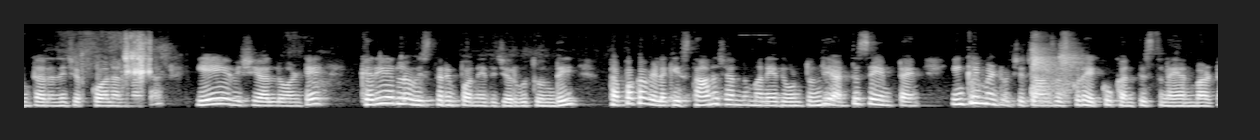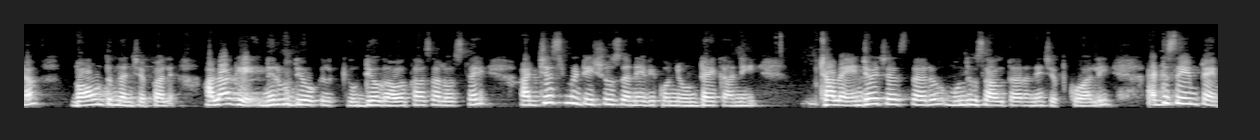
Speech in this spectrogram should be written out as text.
ఉంటారని చెప్పుకోవాలన్నమాట. ఏ ఏ విషయాల్లో అంటే కెరియర్లో విస్తరింపు అనేది జరుగుతుంది. తప్పక వీళ్ళకి స్థానచలనం అనేది ఉంటుంది. At the same time increment వచ్చే ఛాన్సెస్ కూడా ఎక్కువ కనిపిస్తున్నాయి అన్నమాట. బాగుంటుందని చెప్పాలి. అలాగే నిరుద్యోగులకి ఉద్యోగ అవకాశాలు వస్తాయి. అడ్జస్ట్మెంట్ ఇష్యూస్ అనేవి కొన్ని ఉంటాయి కానీ చాలా ఎంజాయ్ చేస్తారు ముందుకు సాగుతారనే చెప్పుకోవాలి. At the same time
